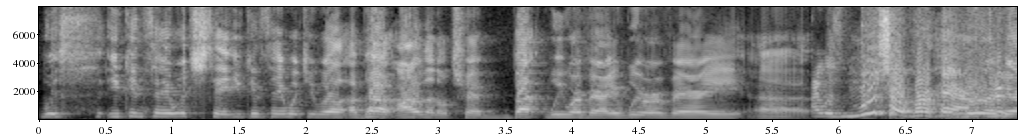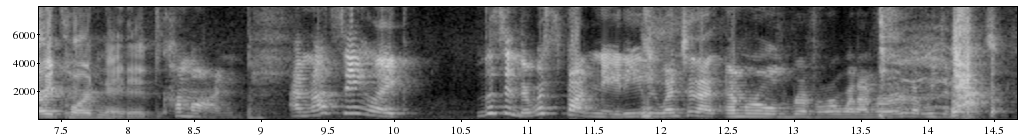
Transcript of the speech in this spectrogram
with you can say what you say, you can say what you will about our little trip, but we were very, we were very, uh, I was mucho prepared. we were very coordinated. Come on. I'm not saying like, listen, there was spontaneity. We went to that Emerald River or whatever that we didn't.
